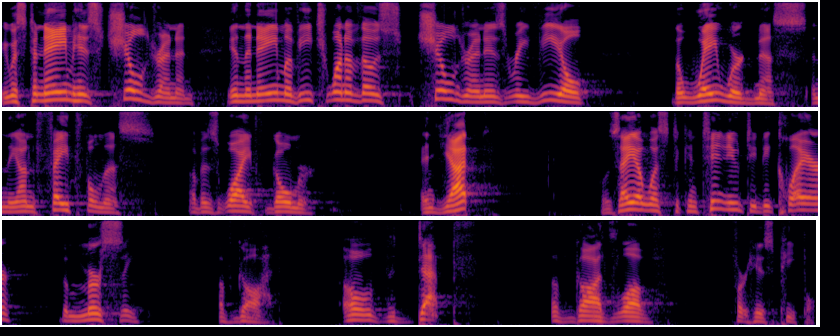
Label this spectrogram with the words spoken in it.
He was to name his children and in the name of each one of those children is revealed the waywardness and the unfaithfulness of his wife, Gomer. And yet, Hosea was to continue to declare the mercy of God. Oh, the depth of God's love for his people.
